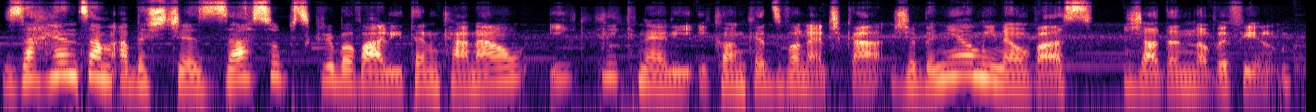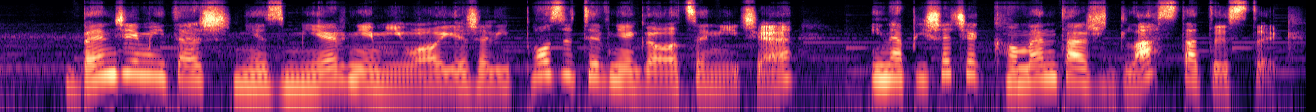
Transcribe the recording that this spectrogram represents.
Zachęcam, abyście zasubskrybowali ten kanał i kliknęli ikonkę dzwoneczka, żeby nie ominął Was żaden nowy film. Będzie mi też niezmiernie miło, jeżeli pozytywnie go ocenicie i napiszecie komentarz dla statystyk,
